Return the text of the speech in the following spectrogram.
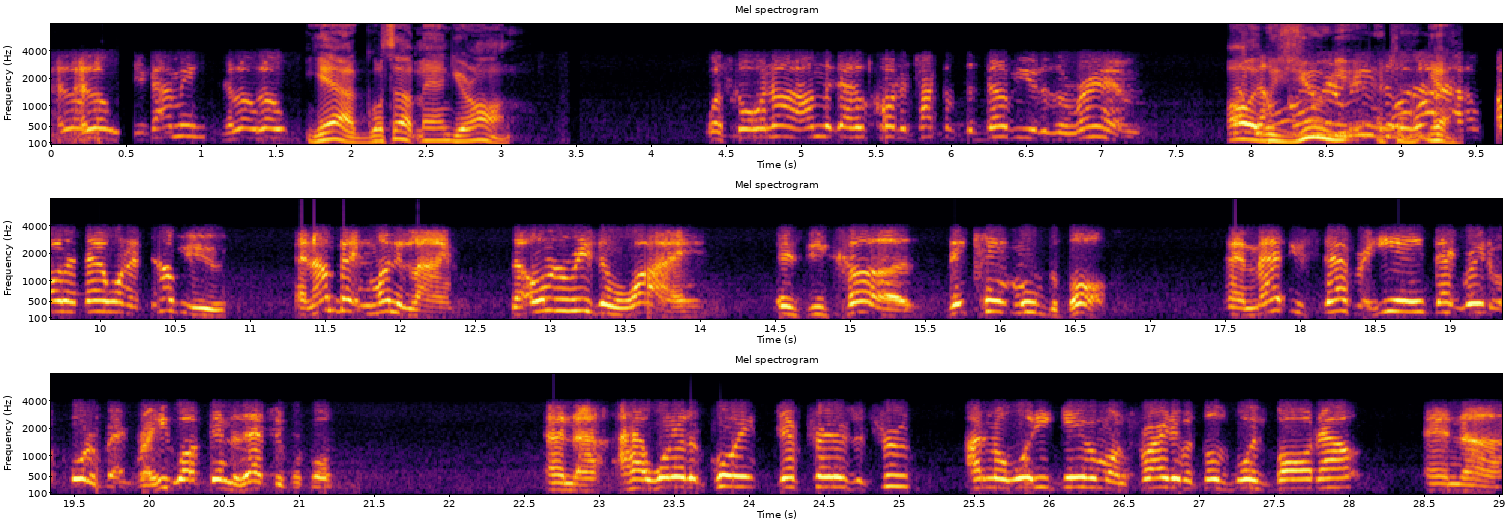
Hello, hello. You got me? Hello, hello. Yeah, what's up, man? You're on. What's going on? I'm the guy who called to talk up the W to the Rams. Oh, it was you. Reason why yeah. I'm calling that one a W, and I'm betting money line. The only reason why is because they can't move the ball. And Matthew Stafford, he ain't that great of a quarterback, right? He walked into that Super Bowl. And uh, I have one other point. Jeff Trader's the truth. I don't know what he gave him on Friday, but those boys balled out, and uh,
